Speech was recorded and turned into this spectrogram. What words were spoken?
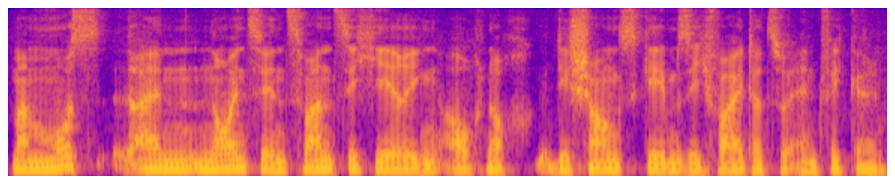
man muss einen 19-, 20-Jährigen auch noch die Chance geben, sich weiterzuentwickeln.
